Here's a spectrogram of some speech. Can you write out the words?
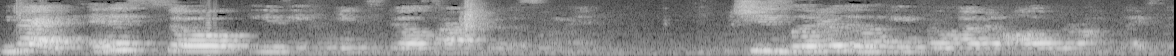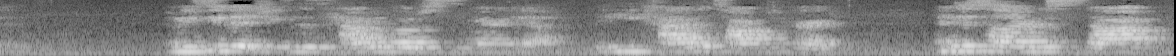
You guys, it is so easy for me to feel sorry for this woman. She's literally looking for love in all the wrong places. And we see that Jesus had to go to Samaria, that he had to talk to her, and to tell her to stop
